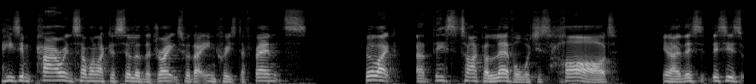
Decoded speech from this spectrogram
he's empowering someone like a Scyl of the Drakes with that increased defense. I feel like at this type of level, which is hard, you know, this this is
